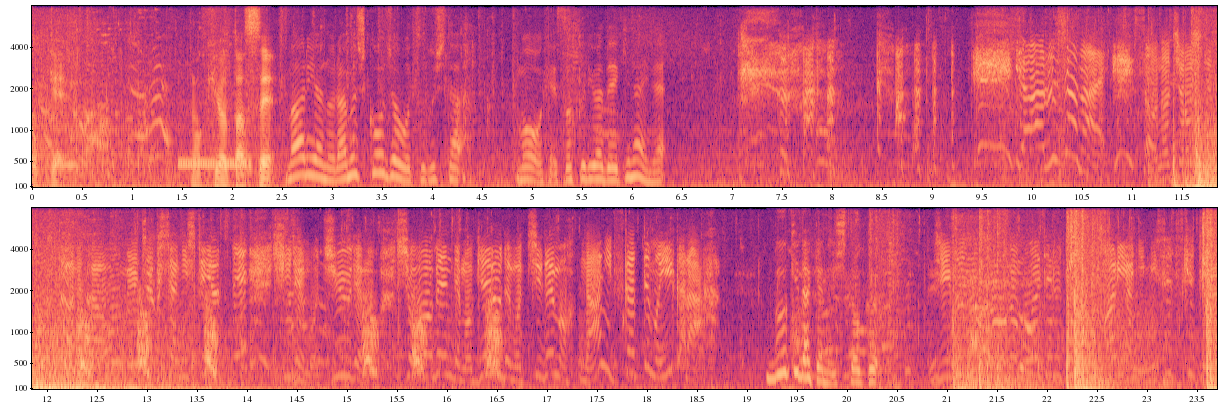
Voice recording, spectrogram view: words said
オッケー。目標達成。マリアのラム酒工場を潰した。もうへそくりはできないね。小便でもゲロでも血でも何使ってもいいから。武器だけにしとく。自分の顔が燃えてるとマリアに見せつけてやる。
